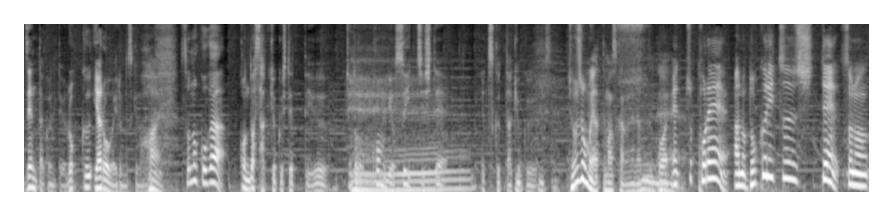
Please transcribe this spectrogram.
善太君っていうロック野郎がいるんですけども、はい。その子が今度は作曲してっていうちょっとコンビをスイッチしてへ作った曲。ですね。ジョジョもやってますからねだって。ね。えちょこれあの独立してその、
